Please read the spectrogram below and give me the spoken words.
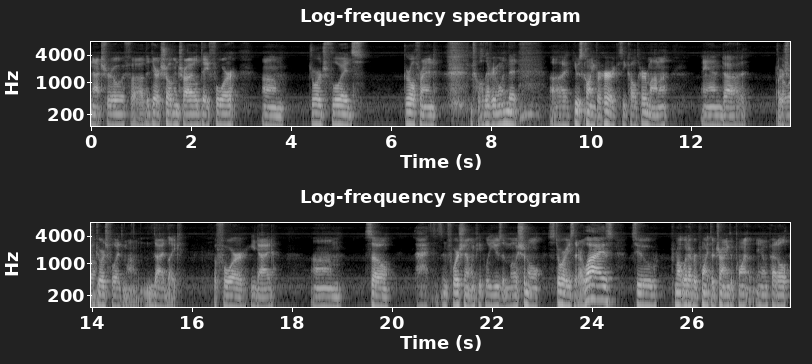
not true. If uh, the Derek Chauvin trial, day four, um, George Floyd's girlfriend told everyone that uh, he was calling for her because he called her mama, and uh, George, oh, well. George Floyd's mom died like before he died. Um, so it's unfortunate when people use emotional stories that are lies to promote whatever point they're trying to point, you know, peddle.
